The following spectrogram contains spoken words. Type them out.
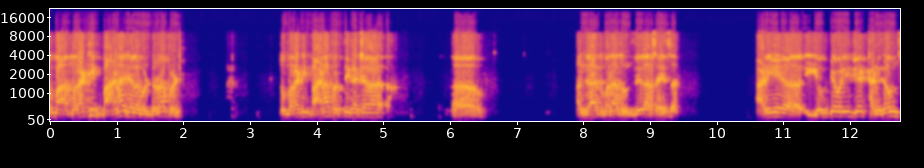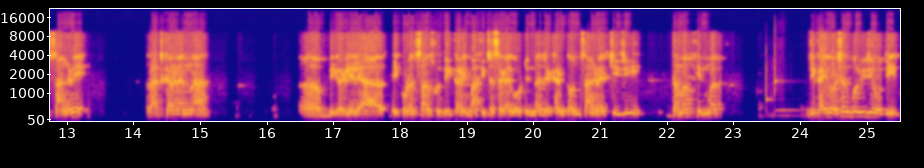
तो मराठी बाणा ज्याला म्हणतो ना आपण तो मराठी बाणा प्रत्येकाच्या अं, अंगात मनात रुजलेला असायचा. आणि योग्य वेळी जे ठणगावून सांगणे राजकारण्यांना बिघडलेल्या एकूणच सांस्कृतिक आणि बाकीच्या सगळ्या गोष्टींना जे ठणकावून सांगण्याची जी धमक हिंमत जी काही वर्षांपूर्वी जी होती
